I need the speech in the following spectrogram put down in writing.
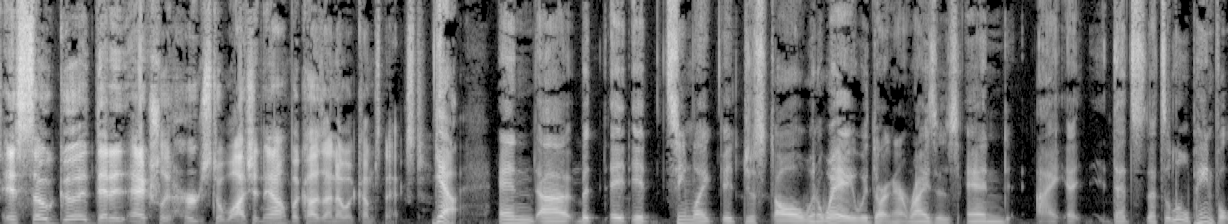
It's so good that it actually hurts to watch it now because I know what comes next. Yeah. And uh but it it seemed like it just all went away with Dark Knight Rises and I, I that's that's a little painful.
